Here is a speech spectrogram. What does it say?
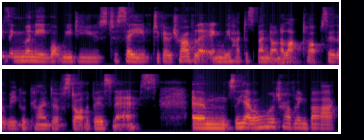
using money, what we'd used to save to go traveling, we had to spend on a laptop so that we could kind of start the business. Um, so yeah, when we were traveling back,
